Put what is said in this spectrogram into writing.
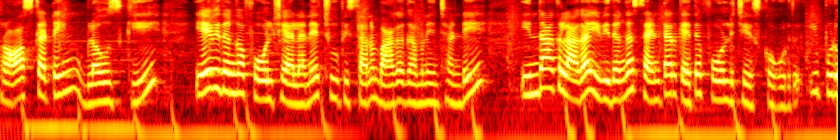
క్రాస్ కటింగ్ బ్లౌజ్కి ఏ విధంగా ఫోల్డ్ చేయాలనే చూపిస్తాను. బాగా గమనించండి. ఇందాకలాగా ఈ విధంగా సెంటర్కి అయితే ఫోల్డ్ చేసుకోకూడదు. ఇప్పుడు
